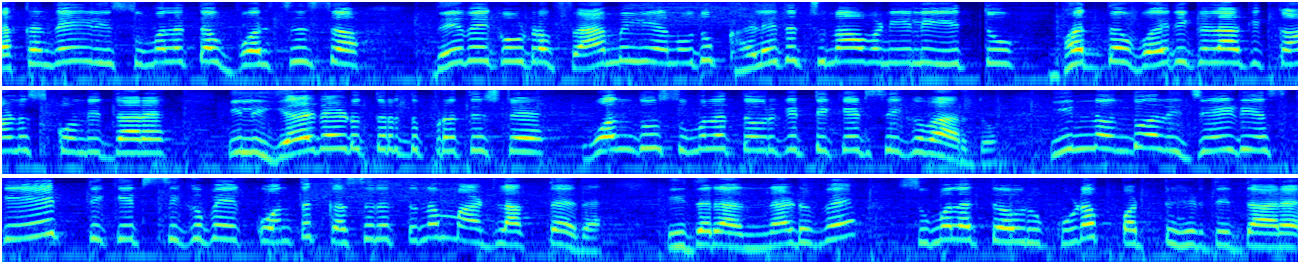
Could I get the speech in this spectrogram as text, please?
ಯಾಕಂದ್ರೆ ಇಲ್ಲಿ ಸುಮಲತಾ ವರ್ಸಸ್ ದೇವೇಗೌಡರ ಫ್ಯಾಮಿಲಿ ಅನ್ನೋದು ಕಳೆದ ಚುನಾವಣೆಯಲ್ಲಿ ಇತ್ತು. ಬದ್ಧ ವೈರಿಗಳಾಗಿ ಕಾಣಿಸ್ಕೊಂಡಿದ್ದಾರೆ. ಇಲ್ಲಿ ಎರಡೆರಡು ತರದ ಪ್ರತಿಷ್ಠೆ, ಒಂದು ಸುಮಲತಾ ಅವರಿಗೆ ಟಿಕೆಟ್ ಸಿಗಬಾರ್ದು. ಇನ್ನೊಂದು ಅಲ್ಲಿ ಜೆ ಡಿ ಎಸ್ಗೆ ಟಿಕೆಟ್ ಸಿಗಬೇಕು ಅಂತ ಕಸರತ್ತನ್ನ ಮಾಡಲಾಗ್ತಾ ಇದೆ. ಇದರ ನಡುವೆ ಸುಮಲತಾ ಅವರು ಕೂಡ ಪಟ್ಟು ಹಿಡಿದಿದ್ದಾರೆ.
